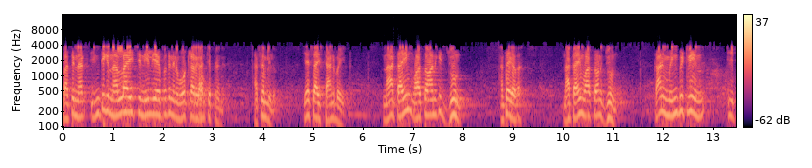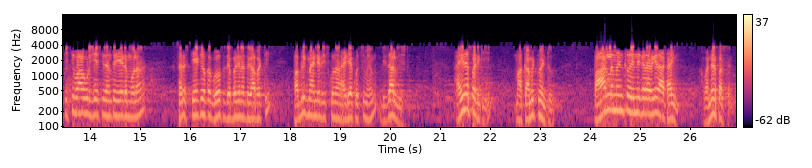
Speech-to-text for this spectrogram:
ప్రతి న- ఇంటికి నల్లా ఇచ్చి నీళ్ళు అయిపోతే నేను ఓట్లాడగా అని చెప్పాను అసెంబ్లీలో. Yes I stand by it నా టైం వాస్తవానికి జూన్. అంతే కదా? నా టైం వాస్తవానికి జూన్. కానీ ఇన్ బిట్వీన్ ఈ పిచ్చివాగుడు చేసేదంతా చేయడం మూలన సరే స్టేట్ యొక్క గ్రోత్ దెబ్బతినద్దు కాబట్టి పబ్లిక్ మ్యాండేట్ తీసుకుందాం ఐడియాకి వచ్చి మేము డిజాల్వ్ చేసినాం. అయినప్పటికీ మా కమిట్మెంట్ పార్లమెంట్లో ఎన్నికలు అడిగేది ఆ టైం హండ్రెడ్ పర్సెంట్.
